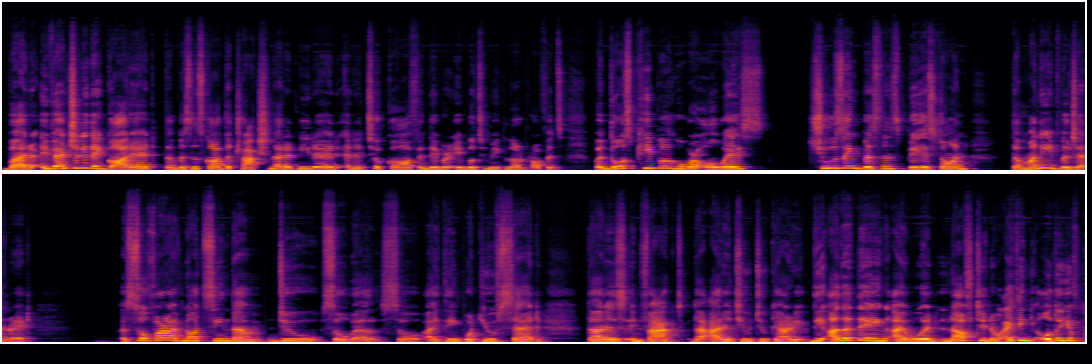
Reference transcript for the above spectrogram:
But eventually, they got it. The business got the traction that it needed, and it took off, and they were able to make a lot of profits. But those people who were always choosing business based on the money it will generate so far i've not seen them do so well. So i think what you've said that is in fact the attitude to carry. The other thing i would love to know i think although you've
